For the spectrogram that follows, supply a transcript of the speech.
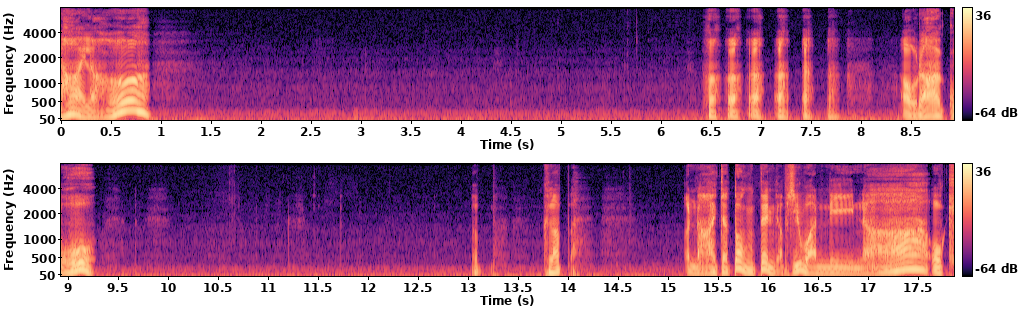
ได้ล่ะฮะเอารากู ครับ นายจะต้องเต้นกับชิวานีนะ โอเค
